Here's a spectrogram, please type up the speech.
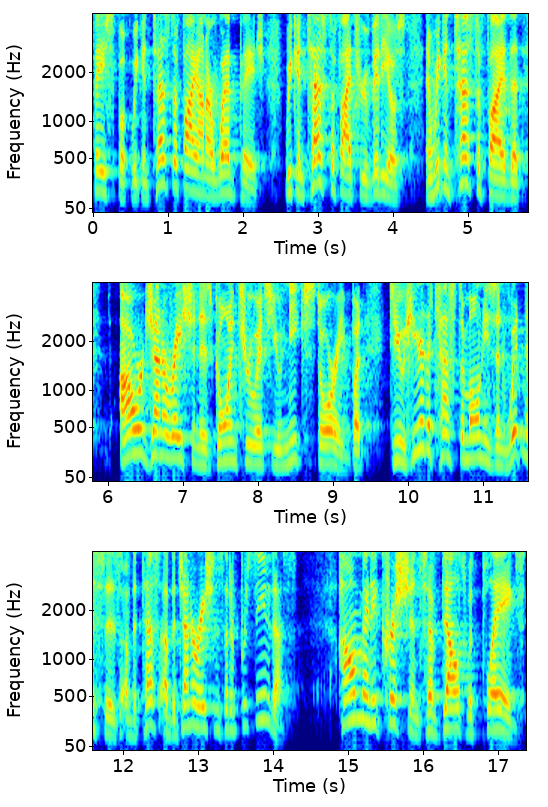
Facebook, we can testify on our webpage, we can testify through videos, and we can testify that our generation is going through its unique story, but do you hear the testimonies and witnesses of the, test, of the generations that have preceded us? How many Christians have dealt with plagues?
